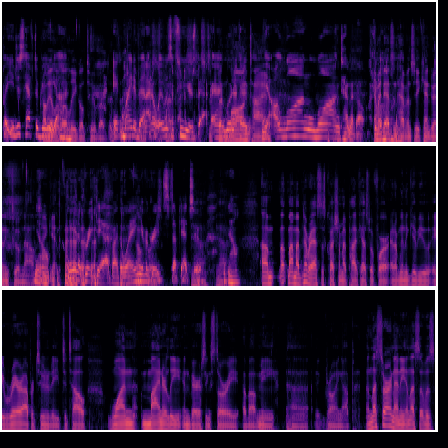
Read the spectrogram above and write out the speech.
But you just have to be. probably a little uh, illegal too, but it might have been. I don't. It was a few years back, It's been a not long gonna- time. Yeah, a long, long time ago. And my dad's in heaven, so you can't do anything to him now. You So you had a great dad, by the way. You have a great stepdad too. Yeah, yeah. You know, Um, Mom, I've never asked this question on my podcast before, and I'm going to give you a rare opportunity to tell one minorly embarrassing story about me uh, growing up. Unless there aren't any, unless it was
